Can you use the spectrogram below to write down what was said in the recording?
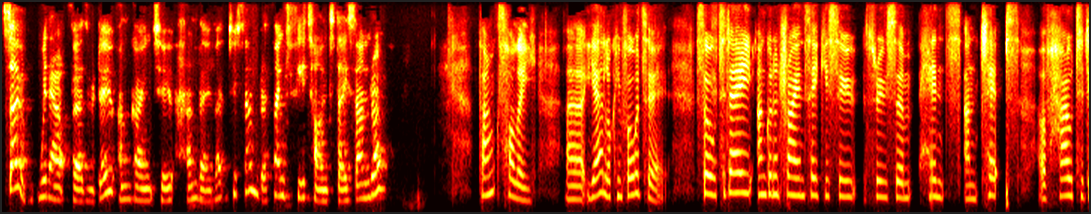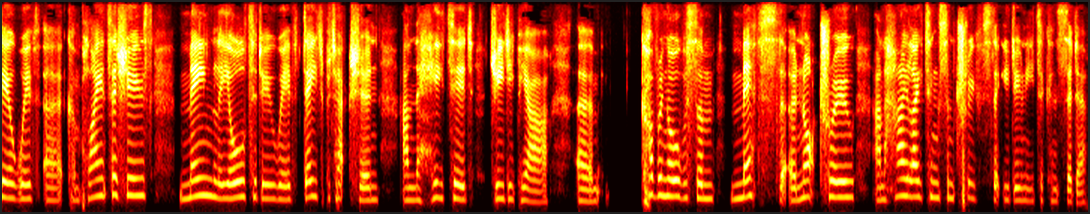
So without further ado, I'm going to hand over to Sandra. Thank you for your time today, Sandra. Thanks, Holly. Uh, yeah, looking forward to it. So today I'm going to try and take you through, some hints and tips of how to deal with uh, compliance issues, mainly all to do with data protection and the hated GDPR, um, covering over some myths that are not true and highlighting some truths that you do need to consider.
